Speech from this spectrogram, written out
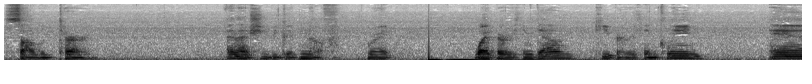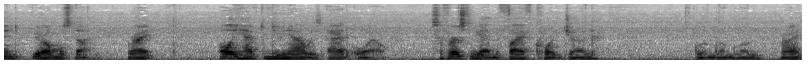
solid turn. And that should be good enough, right? Wipe everything down, keep everything clean, and you're almost done, right? All you have to do now is add oil. So first we add the 5 quart jug, glug glug glug, right?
